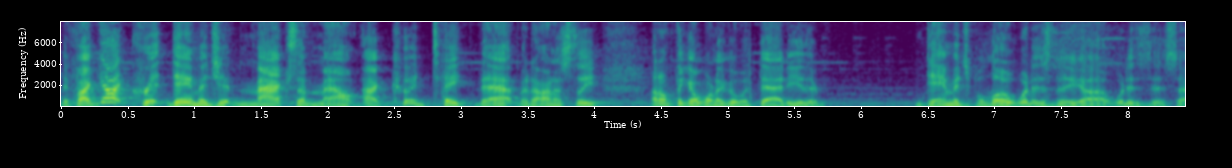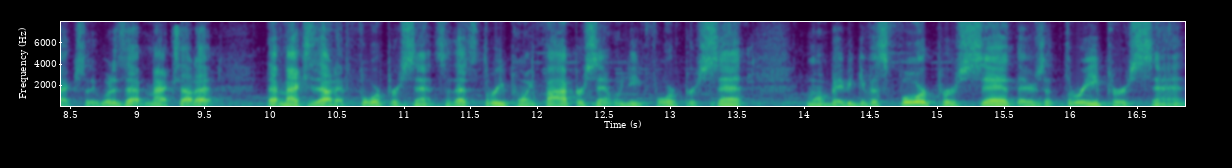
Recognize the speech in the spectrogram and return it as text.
If I got crit damage at max amount, I could take that, but honestly, I don't think I want to go with that either. Damage below, what is the, uh, what is this actually? What does that max out at? That maxes out at 4%. So that's 3.5%. We need 4%. Come on, baby. Give us 4%. There's a 3%.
